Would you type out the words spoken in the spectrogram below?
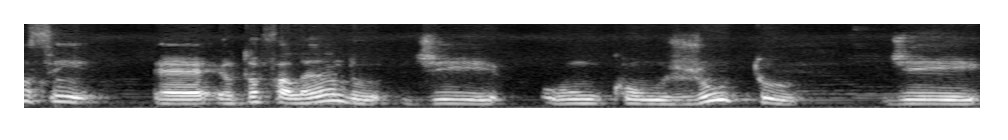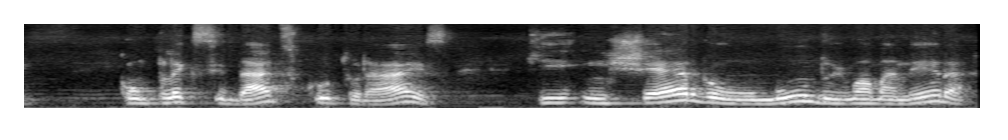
assim, é, eu estou falando de um conjunto de complexidades culturais que enxergam o mundo de uma maneira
